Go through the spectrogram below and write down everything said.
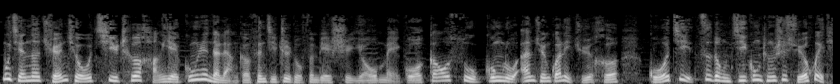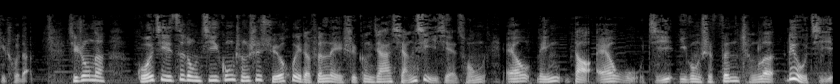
目前呢，全球汽车行业公认的两个分级制度，分别是由美国高速公路安全管理局和国际自动机工程师学会提出的。其中呢，国际自动机工程师学会的分类是更加详细一些，从 L 零到 L 五级，一共是分成了六级。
